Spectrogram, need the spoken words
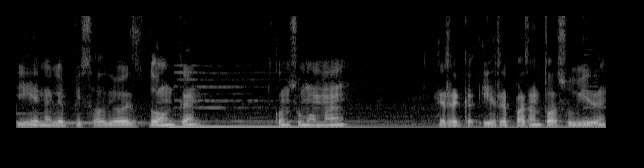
Y en el episodio es Duncan con su mamá y, repasan toda su vida.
